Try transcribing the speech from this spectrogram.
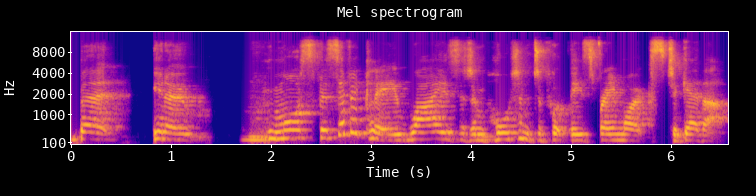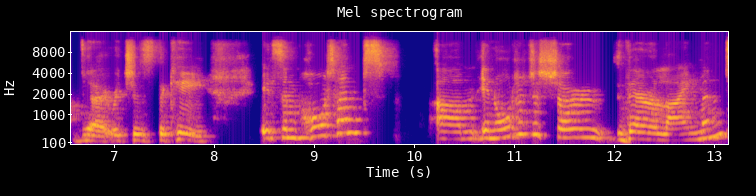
But, you know, more specifically, why is it important to put these frameworks together, you know, which is the key? It's important um, in order to show their alignment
